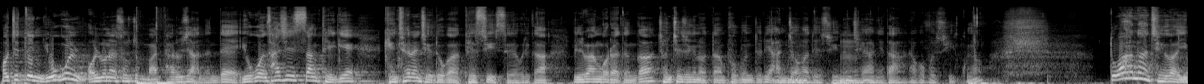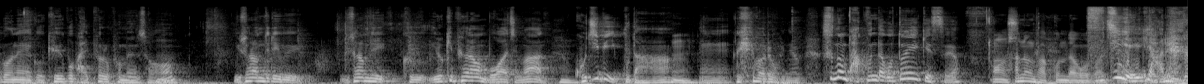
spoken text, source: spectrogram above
어쨌든 요걸 언론에서 좀 많이 다루지 않는데 요건 사실상 되게 괜찮은 제도가 될 수 있어요. 우리가 일반고라든가 전체적인 어떤 부분들이 안정화될 수 있는 제안이다라고 볼 수 있고요. 또 하나 제가 이번에 그 교육부 발표를 보면서 이 사람들이 이 사람들이 그 이렇게 표현하면 뭐하지만 고집이 있구나. 예, 그게 바로 뭐냐면 수능 바꾼다고 또 얘기했어요. 어, 수능 바꾼다고. 굳이 얘기 안 해도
